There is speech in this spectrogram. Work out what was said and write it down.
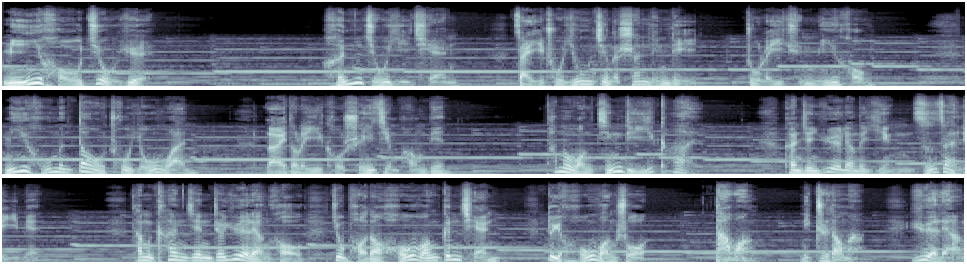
猕猴救月。很久以前，在一处幽静的山林里，住了一群猕猴。猕猴们到处游玩，来到了一口水井旁边。他们往井底一看，看见月亮的影子在里面。他们看见这月亮后，就跑到猴王跟前，对猴王说：“大王，你知道吗？”月亮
